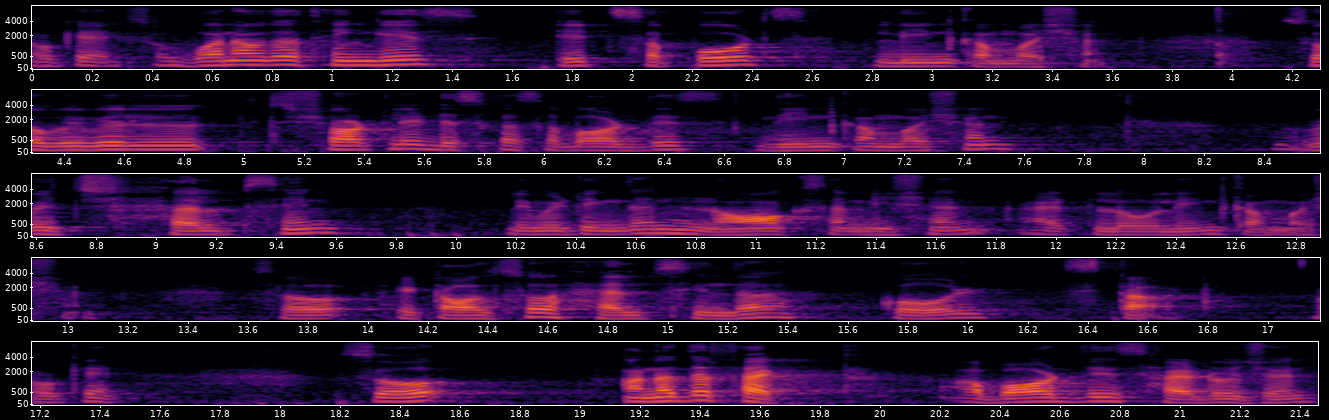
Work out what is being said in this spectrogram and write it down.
Okay. So, one of the thing is it supports lean combustion. So, we will shortly discuss about this lean combustion which helps in limiting the NOx emission at low lean combustion. So, it also helps in the cold start. Okay. So, another fact about this hydrogen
